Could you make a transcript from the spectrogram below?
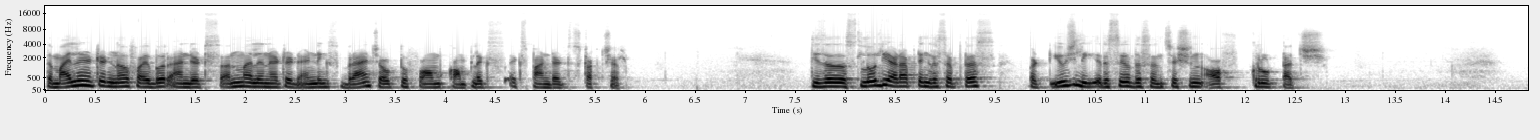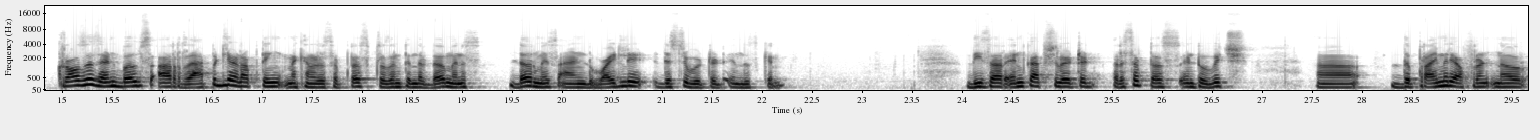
The myelinated nerve fiber and its unmyelinated endings branch out to form complex expanded structure. These are the slowly adapting receptors but usually receive the sensation of crude touch. Krause's end bulbs are rapidly adapting mechanoreceptors present in the dermis, dermis and widely distributed in the skin. These are encapsulated receptors into which uh, the primary afferent nerve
